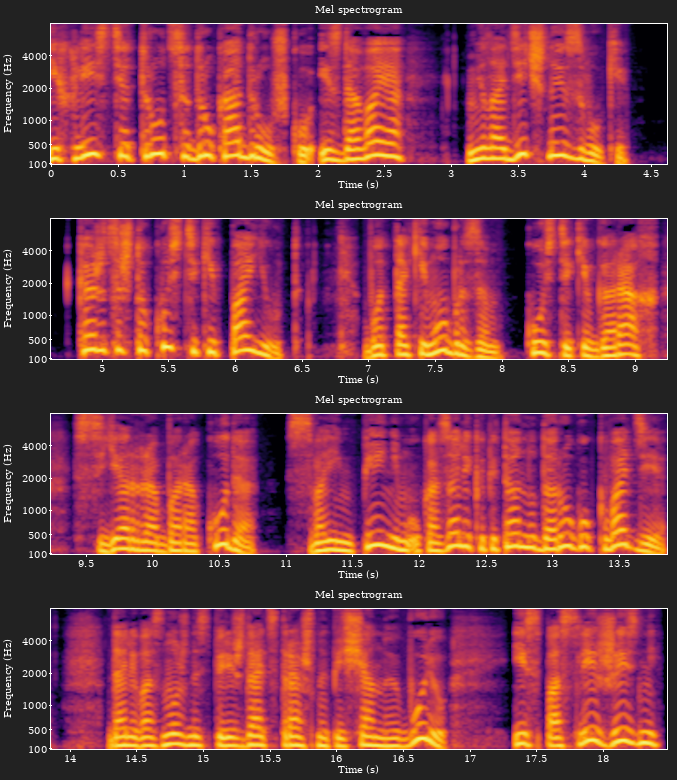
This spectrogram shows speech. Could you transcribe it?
их листья трутся друг о дружку, издавая мелодичные звуки. Кажется, что кустики поют. Вот таким образом кустики в горах Сьерра-Баракуда своим пением указали капитану дорогу к воде, дали возможность переждать страшную песчаную бурю и спасли жизнь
